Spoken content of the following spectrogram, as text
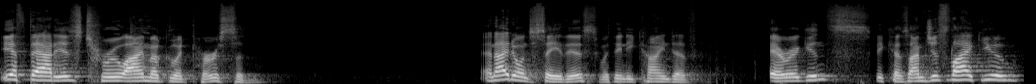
if that is true, I'm a good person. And I don't say this with any kind of arrogance because I'm just like you.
